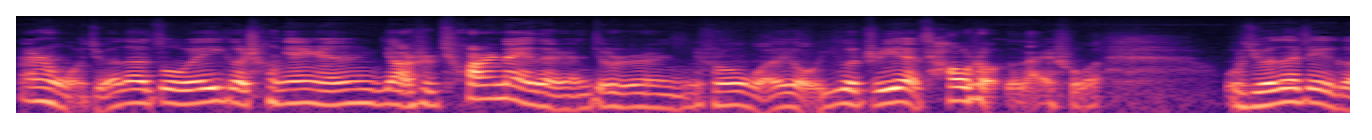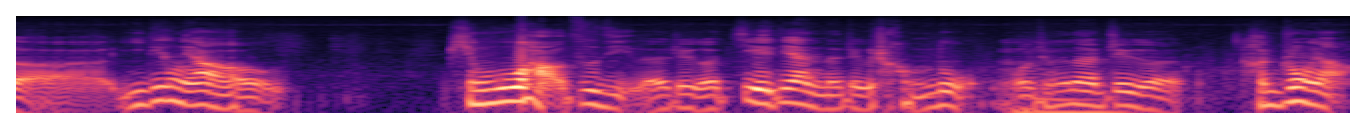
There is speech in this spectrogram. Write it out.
但是我觉得，作为一个成年人，要是圈内的人，就是你说我有一个职业操守的来说，我觉得这个一定要评估好自己的这个借鉴的这个程度。我觉得这个。很重要，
